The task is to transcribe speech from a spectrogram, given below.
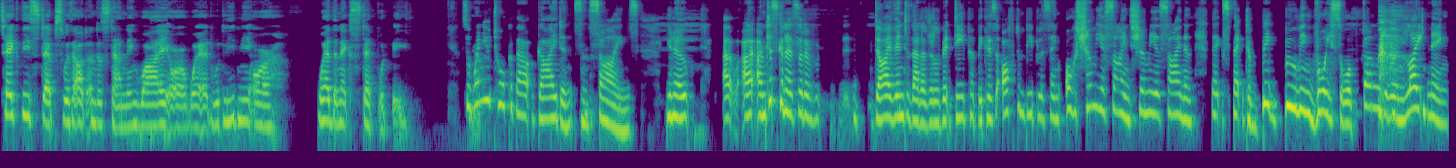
take these steps without understanding why or where it would lead me or where the next step would be. So yeah. when you talk about guidance and signs, you know, I, am just going to sort of dive into that a little bit deeper because often people are saying, Oh, show me a sign, show me a sign. And they expect a big booming voice or thunder and lightning.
